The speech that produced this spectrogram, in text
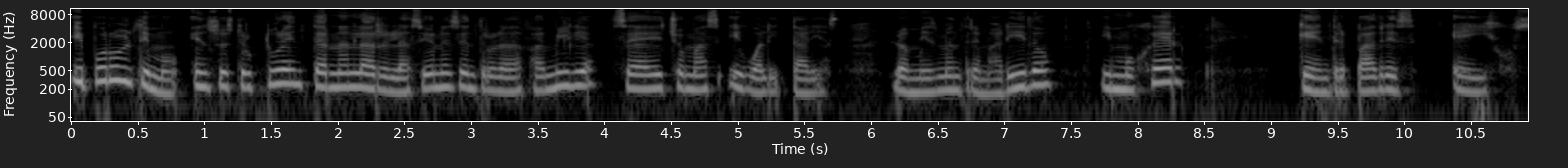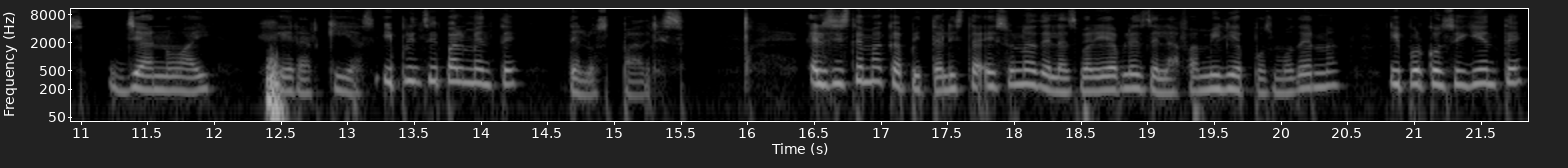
Y por último, en su estructura interna las relaciones dentro de la familia se ha hecho más igualitarias, lo mismo entre marido y mujer que entre padres e hijos. Ya no hay jerarquías y principalmente de los padres. El sistema capitalista es una de las variables de la familia posmoderna y por consiguiente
